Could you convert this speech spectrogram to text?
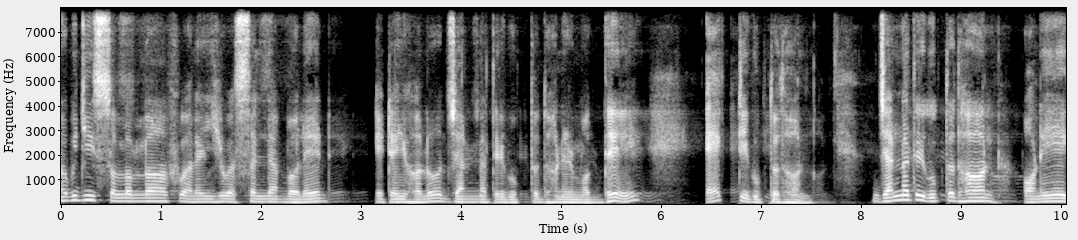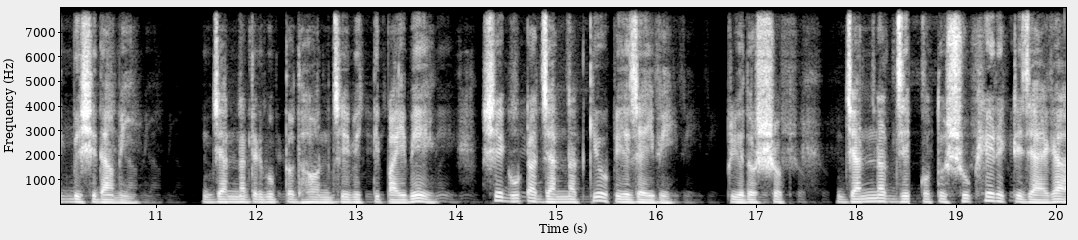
নবীজি সাল্লাল্লাহু আলাইহি ওয়াসাল্লাম বলেন, এটাই হলো জান্নাতের গুপ্তধনের মধ্যে একটি গুপ্তধন। জান্নাতের গুপ্তধন অনেক বেশি দামি। জান্নাতের গুপ্তধন যে ব্যক্তি পাইবে, সে গোটা জান্নাতকেও পেয়ে যাইবে। প্রিয় দর্শক, জান্নাত যে কত সুখের একটি জায়গা,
